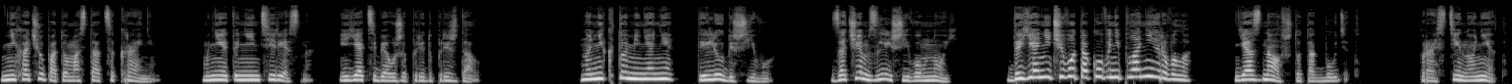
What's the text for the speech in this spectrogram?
Не хочу потом остаться крайним. Мне это не интересно, и я тебя уже предупреждал. Но никто меня не... Ты любишь его. Зачем злишь его мной? Да я ничего такого не планировала. Я знал, что так будет. Прости, но нет.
